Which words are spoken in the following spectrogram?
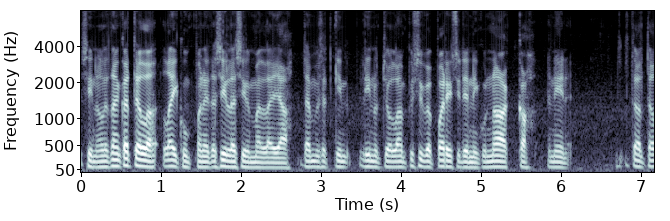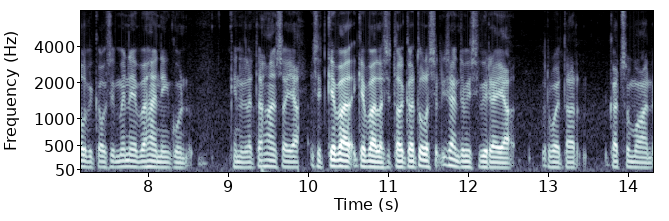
siinä aletaan katella laikumppaneita sillä silmällä ja tämmöisetkin linnut, joilla on pysyvä pariside niin kuin naakka, niin talvikausi menee vähän niin kuin kenellä tahansa ja sitten kevää, keväällä sit alkaa tulla se lisääntymisvire ja ruvetaan katsomaan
